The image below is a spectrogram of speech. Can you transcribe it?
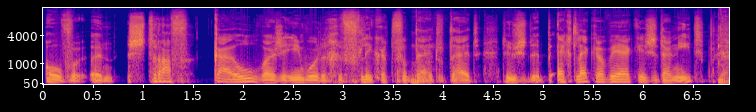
over een straf kuil waar ze in worden geflikkerd van tijd tot tijd. Dus echt lekker werken is het daar niet. Nee.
